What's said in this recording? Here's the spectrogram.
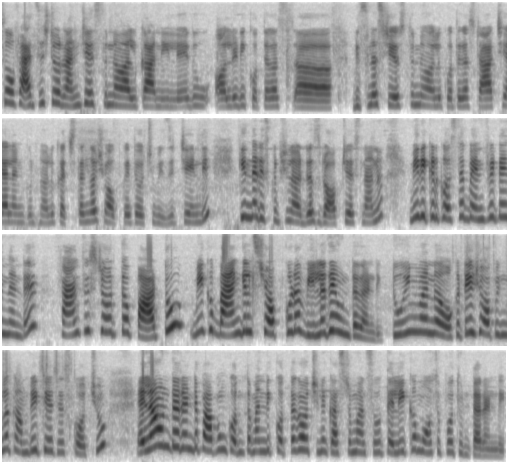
సో ఫ్యాన్సీ స్టోర్ రన్ చేస్తున్న వాళ్ళు కానీ లేదు ఆల్రెడీ కొత్తగా బిజినెస్ చేస్తున్న వాళ్ళు కొత్తగా స్టార్ట్ చేయాలనుకుంటున్న వాళ్ళు ఖచ్చితంగా షాప్కి అయితే వచ్చి విజిట్ చేయండి. కింద డిస్క్రిప్షన్లో అడ్రస్ డ్రాప్ చేస్తున్నాను. మీరు ఇక్కడికి వస్తే బెనిఫిట్ ఏంటంటే ఫ్యాన్సీ స్టోర్తో పాటు మీకు బ్యాంగిల్స్ షాప్ కూడా వీళ్ళదే ఉంటుందండి. టూ ఇన్ వన్ ఒకటే షాపింగ్లో కంప్లీట్ చేసేసుకోవచ్చు. ఎలా ఉంటారంటే పాపం కొంతమంది కొత్తగా వచ్చిన కస్టమర్స్ తెలియక మోసపోతుంటారండి.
